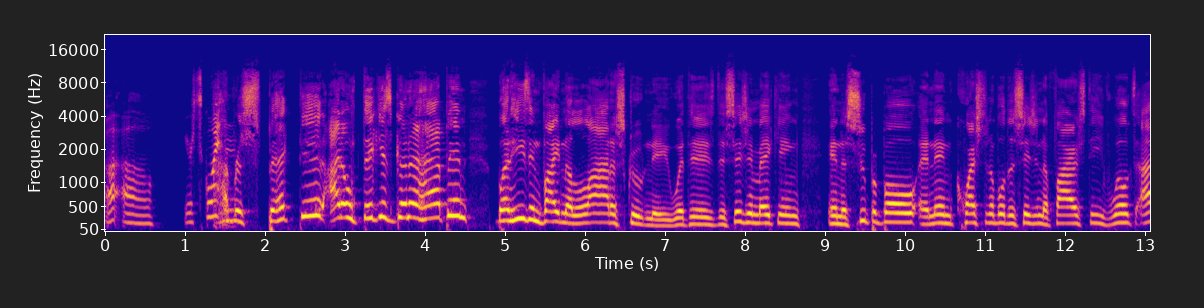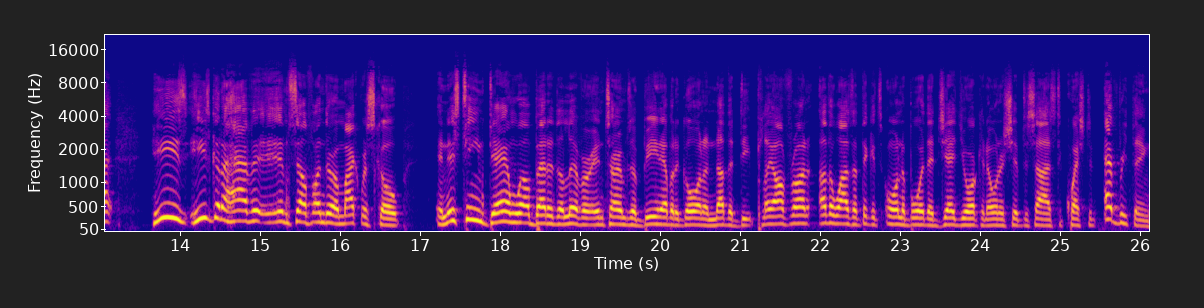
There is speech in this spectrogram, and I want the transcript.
Uh oh. You're squinting. I squinting. respect it. I don't think it's going to happen, but he's inviting a lot of scrutiny with his decision making in the Super Bowl and then questionable decision to fire Steve Wilks. I, he's he's going to have himself under a microscope, and this team damn well better deliver in terms of being able to go on another deep playoff run. Otherwise, I think it's on the board that Jed York and ownership decides to question everything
